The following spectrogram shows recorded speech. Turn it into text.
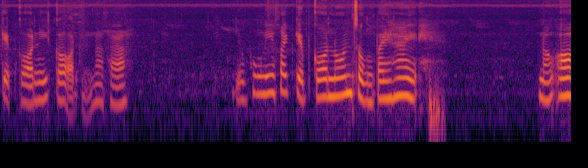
เก็บกอนนี้ก่อนนะคะ เดี๋ยวพรุ่งนี้ค่อยเก็บกอนโน้นส่งไปให้ น้องอ้อ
